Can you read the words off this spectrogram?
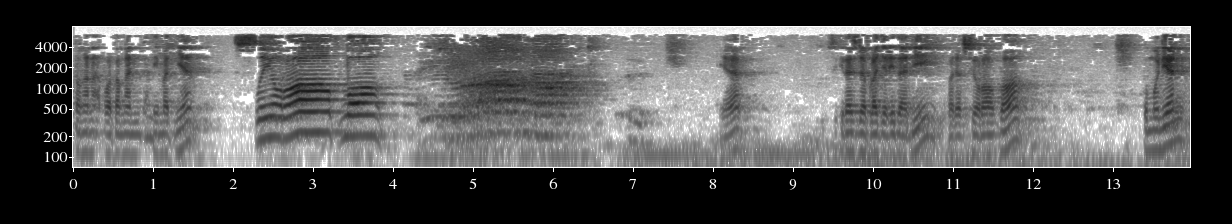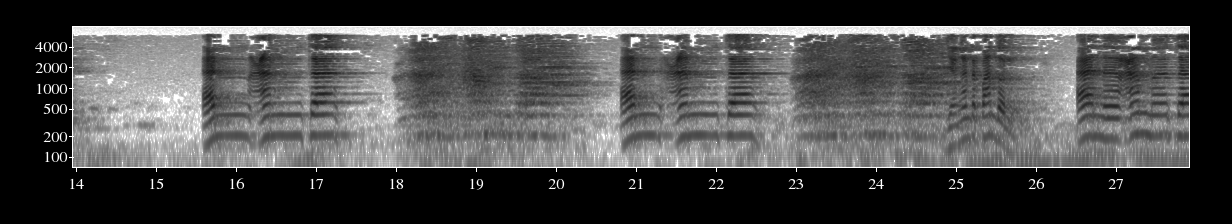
Yeah. potongan kalimatnya siratlah ya. Kita sudah pelajari tadi pada siratlah kemudian an'amta. An'amta. An'amta jangan terpantul an'amta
